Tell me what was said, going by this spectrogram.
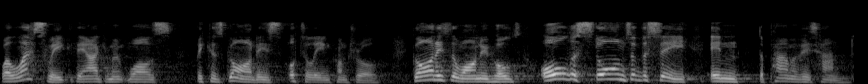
Well, last week the argument was because God is utterly in control. God is the one who holds all the storms of the sea in the palm of his hand.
